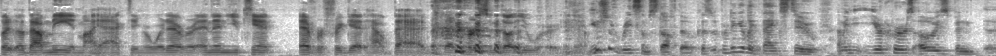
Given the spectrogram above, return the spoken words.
but about me and my acting or whatever, and then you can't ever forget how bad that person thought you were. You know. You should read some stuff though, because particularly thanks to, I mean, your career's always been uh,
